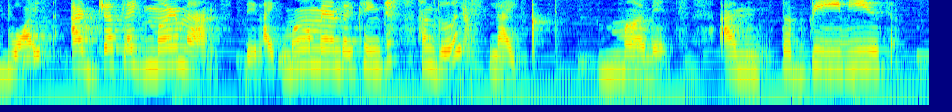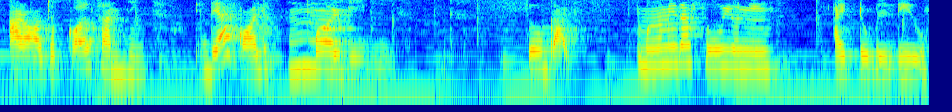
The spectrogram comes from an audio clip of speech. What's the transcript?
Boys are just like mermaids. They like mermaids, I think, and girls like mermaids. And the babies are also called something. They are called mer babies. So, guys, mermaids are so unique. I told you.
